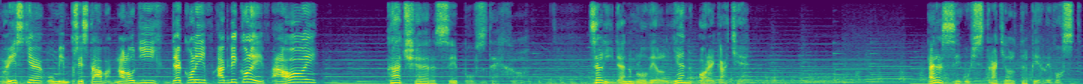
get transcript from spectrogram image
No jistě, umím přistávat na lodích, kdekoliv a kdykoliv. Ahoj! Kačer si povzdechl. Celý den mluvil jen o regatě. Persi už ztratil trpělivost.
